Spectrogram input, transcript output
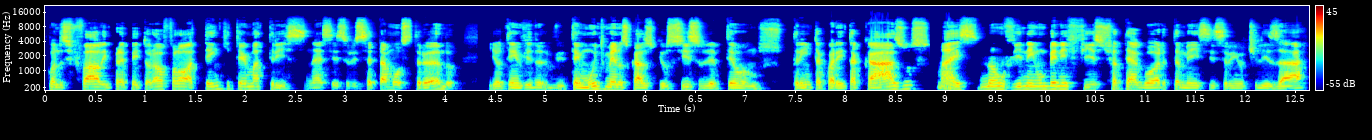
quando se fala em pré-peitoral, fala, ó, tem que ter matriz, né, Cícero? Você está mostrando, e eu tenho, visto, tem muito menos casos que o Cícero, deve ter uns 30, 40 casos, mas não vi nenhum benefício até agora também, Cícero, em utilizar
